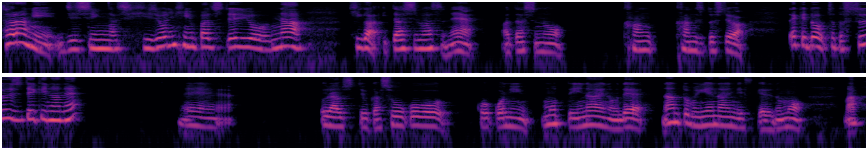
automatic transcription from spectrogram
さらに地震が非常に頻発しているような気がいたしますね。私の感じとしては。だけど、ちょっと数字的なね、えー、裏打ちっていうか証拠をここに持っていないので、何とも言えないんですけれども、まあ、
